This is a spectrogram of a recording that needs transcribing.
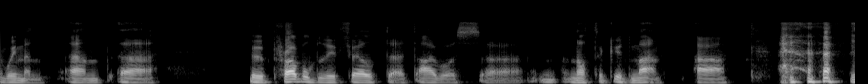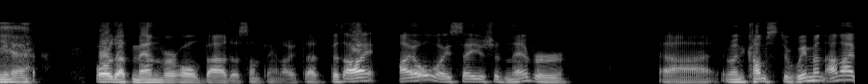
women, and uh, who probably felt that I was uh, not a good man, uh, yeah, or that men were all bad or something like that. But I, I always say you should never uh, when it comes to women, and I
